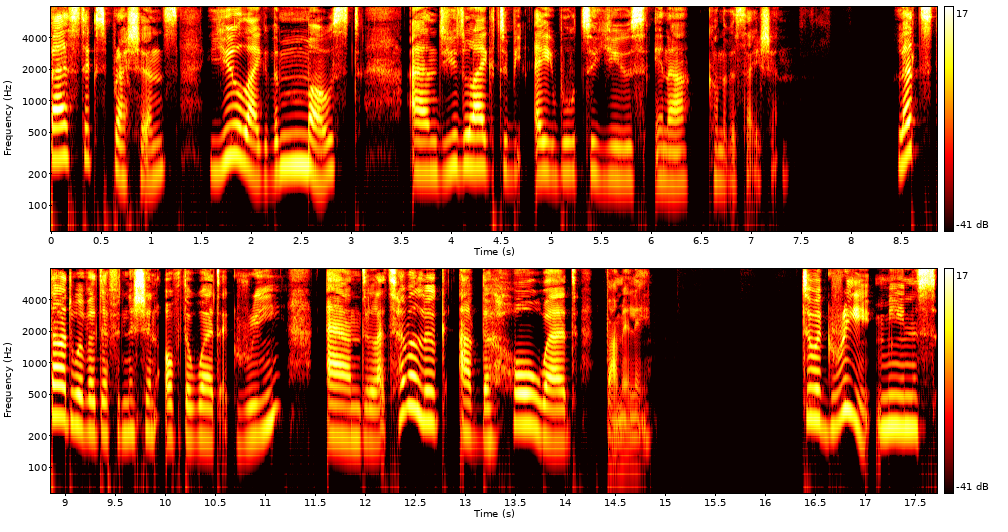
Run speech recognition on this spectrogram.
best expressions you like the most and you'd like to be able to use in a conversation. Let's start with a definition of the word agree and let's have a look at the whole word family. To agree means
